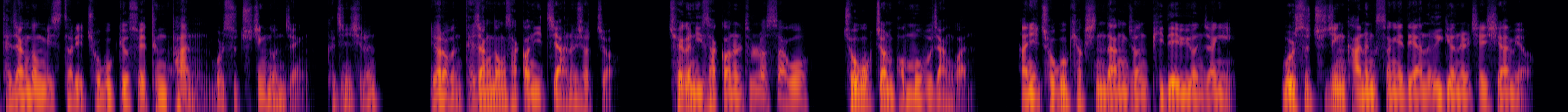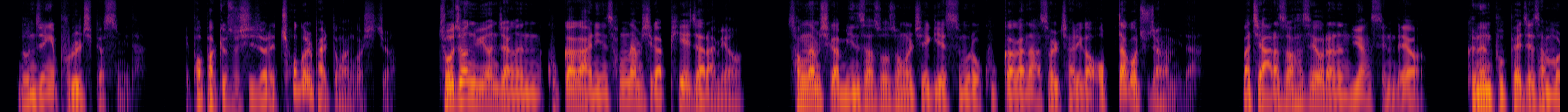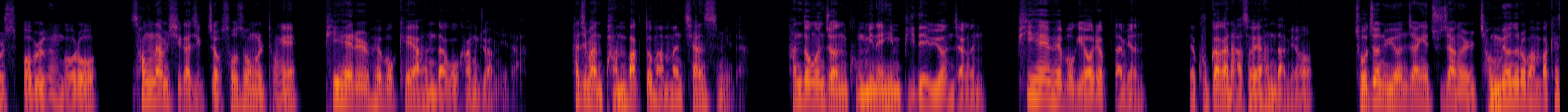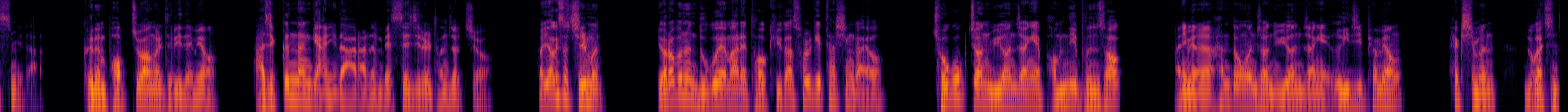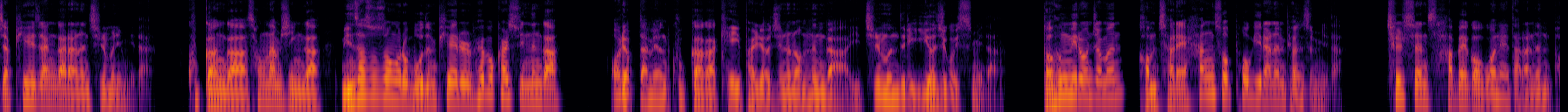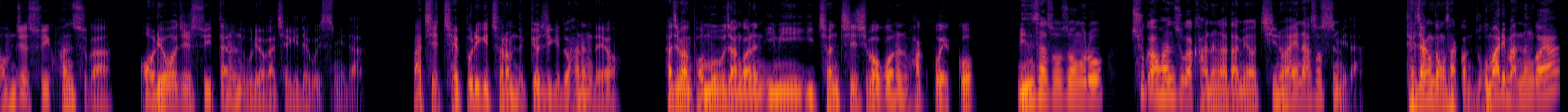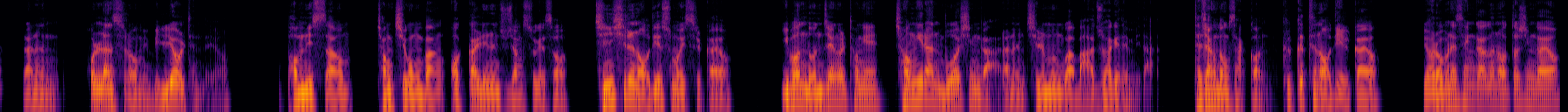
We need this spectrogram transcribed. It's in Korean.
대장동 미스터리 조국 교수의 등판 몰수 추징 논쟁 그 진실은 여러분 대장동 사건 잊지 않으셨죠? 최근 이 사건을 둘러싸고 조국 전 법무부 장관 아니 조국 혁신당 전 비대위원장이 몰수 추징 가능성에 대한 의견을 제시하며 논쟁에 불을 지폈습니다. 법학 교수 시절에 촉을 발동한 것이죠. 조 전 위원장은 국가가 아닌 성남시가 피해자라며 성남시가 민사소송을 제기했으므로 국가가 나설 자리가 없다고 주장합니다. 마치 알아서 하세요라는 뉘앙스인데요. 그는 부패 재산 몰 수법을 근거로 성남시가 직접 소송을 통해 피해를 회복해야 한다고 강조합니다. 하지만 반박도 만만치 않습니다. 한동훈 전 국민의힘 비대위원장은 피해 회복이 어렵다면 국가가 나서야 한다며 조 전 위원장의 주장을 정면으로 반박했습니다. 그는 법 조항을 들이대며 아직 끝난 게 아니다라는 메시지를 던졌죠. 어, 여기서 질문. 여러분은 누구의 말에 더 귀가 솔깃하신가요? 조국 전 위원장의 법리 분석 아니면 한동훈 전 위원장의 의지 표명? 핵심은 누가 진짜 피해자인가라는 질문입니다. 국가인가 성남시인가 민사소송으로 모든 피해를 회복할 수 있는가? 어렵다면 국가가 개입할 여지는 없는가? 이 질문들이 이어지고 있습니다. 더 흥미로운 점은 검찰의 항소 폭이라는 변수입니다. 7,400억 원에 달하는 범죄 수익 환수가 어려워질 수 있다는 우려가 제기되고 있습니다. 마치 재뿌리기처럼 느껴지기도 하는데요. 하지만 법무부 장관은 이미 2,070억 원은 확보했고 민사소송으로 추가 환수가 가능하다며 진화에 나섰습니다. 대장동 사건 누구 말이 맞는 거야? 라는 혼란스러움이 밀려올 텐데요. 법리 싸움, 정치 공방, 엇갈리는 주장 속에서 진실은 어디에 숨어 있을까요? 이번 논쟁을 통해 정의란 무엇인가? 라는 질문과 마주하게 됩니다. 대장동 사건, 그 끝은 어디일까요? 여러분의 생각은 어떠신가요?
